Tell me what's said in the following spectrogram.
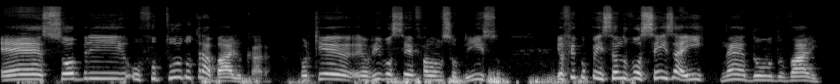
é sobre o futuro do trabalho, cara. Porque eu vi você falando sobre isso, eu fico pensando vocês aí, né, do, do Vale.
